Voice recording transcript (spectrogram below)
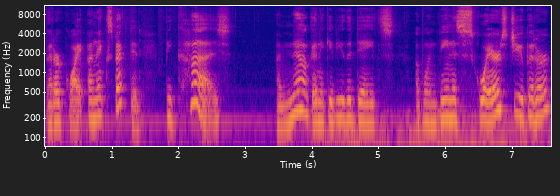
that are quite unexpected because I'm now going to give you the dates of when Venus squares Jupiter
